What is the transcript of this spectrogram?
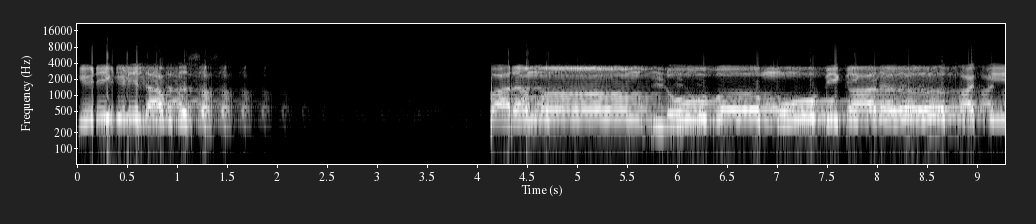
ਕਿਹੜੇ ਕਿਹੜੇ ਲਾਭ ਦੱਸਾਂ? ਪਰਮ ਲੋਭ ਮੋਹ ਵਿਕਾਰ ਥਾਕੇ,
